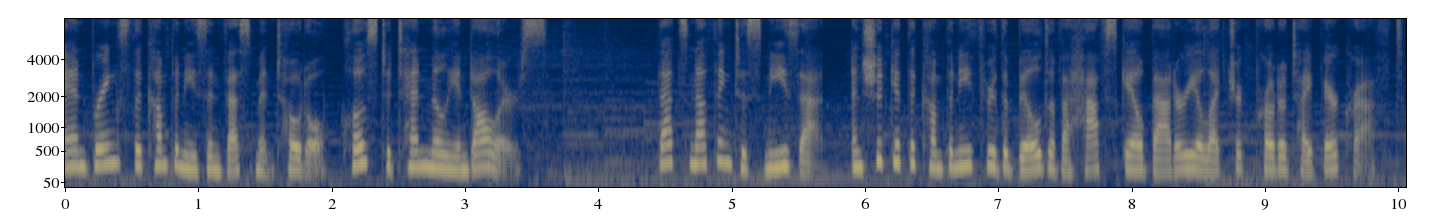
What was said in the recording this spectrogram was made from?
and brings the company's investment total close to $10 million. That's nothing to sneeze at, and should get the company through the build of a half-scale battery electric prototype aircraft.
